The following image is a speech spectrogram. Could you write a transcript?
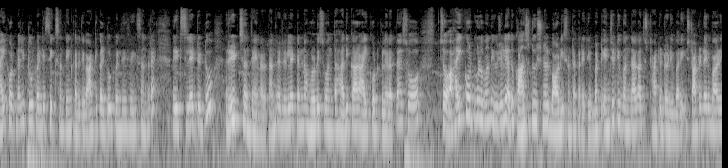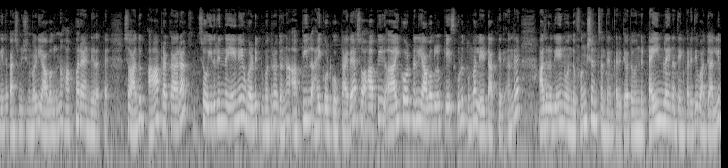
ಹೈಕೋರ್ಟ್ನಲ್ಲಿ ಟೂ ಟ್ವೆಂಟಿ ಸಿಕ್ಸ್ ಅಂತ ಏನು ಕರಿತೀವಿ? ಆರ್ಟಿಕಲ್ ಟೂ ಟ್ವೆಂಟಿ ಸಿಕ್ಸ್ ಅಂದರೆ ಇಟ್ಸ್ ರಿಲೇಟೆಡ್ ಟು ರಿಟ್ಸ್ ಅಂತ ಏನಿರುತ್ತೆ. ಅಂದರೆ ರಿಲೇಟನ್ನು ಹೊರಡಿಸುವಂತಹ ಅಧಿಕಾರ ಹೈಕೋರ್ಟ್ಗಳಿರುತ್ತೆ. ಸೊ ಸೊ ಹೈಕೋರ್ಟ್ಗಳು ಬಂದು ಯೂಶಲಿ ಅದು ಕಾನ್ಸ್ಟಿಟ್ಯೂಷನಲ್ ಬಾಡೀಸ್ ಅಂತ ಕರಿತೀವಿ. ಬಟ್ ಎನ್ ಜಿ ಟಿ ಬಂದಾಗ ಅದು ಸ್ಟ್ಯಾಟ್ಯುಟರಿ ಬಾಡಿ ಸ್ಟ್ಯಾಟ್ಯುಟರಿ ಬಾಡಿಗಿಂತ ಕಾನ್ಸ್ಟಿಟ್ಯೂಷನ್ ಬಾಡಿ ಯಾವಾಗಲೂ ಅಪ್ಪರ್ ಹ್ಯಾಂಡ್ ಇರುತ್ತೆ. ಸೊ ಅದು ಆ ಪ್ರಕಾರ ಸೊ ಇದರಿಂದ ಏನೇ ವರ್ಡಿಕ್ಟ್ ಬಂದರೂ ಅದನ್ನು ಅಪೀಲ್ ಹೈಕೋರ್ಟ್ಗೆ ಹೋಗ್ತಾ ಇದೆ. ಸೊ ಅಪೀಲ್ ಹೈಕೋರ್ಟ್ನಲ್ಲಿ ಯಾವಾಗಲೂ ಕೇಸ್ಗಳು ತುಂಬ ಲೇಟ್ ಆಗ್ತಿದೆ. ಅಂದರೆ ಅದರದ್ದು ಏನು ಒಂದು ಫಂಕ್ಷನ್ಸ್ ಅಂತ ಏನು ಕರಿತೀವಿ? ಅಥವಾ ಒಂದು ಟೈಮ್ ಲೈನ್ ಅಂತ ಏನು ಕರಿತೀವಿ? ಅದು ಅಲ್ಲಿ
